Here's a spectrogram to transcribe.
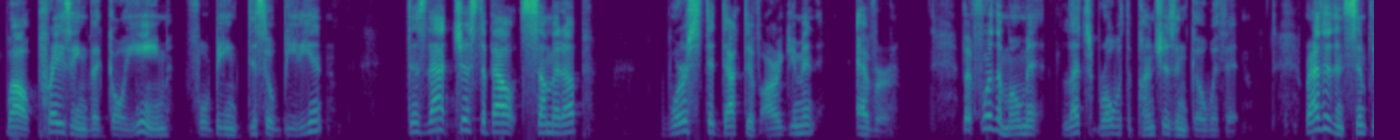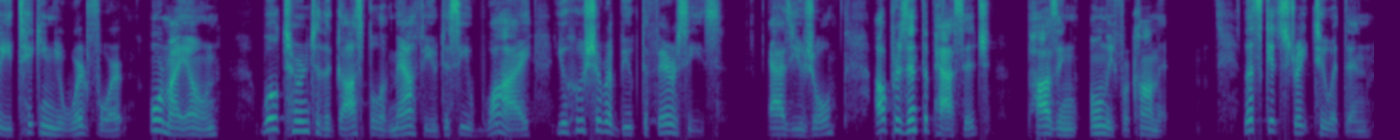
while praising the Goyim for being disobedient. Does that just about sum it up? Worst deductive argument ever. But for the moment, let's roll with the punches and go with it. Rather than simply taking your word for it, or my own, we'll turn to the Gospel of Matthew to see why Yahusha rebuked the Pharisees. As usual, I'll present the passage, pausing only for comment. Let's get straight to it then.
